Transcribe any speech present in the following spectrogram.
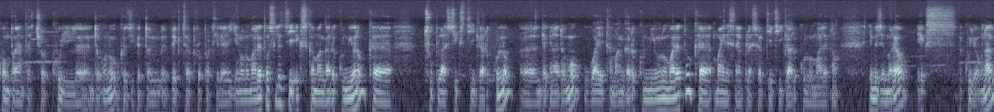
component ኣቸው እኩል እንደሆኑ ከዚህ ቀደም vector property ላይ ያየነው ነው ማለት ነው። ስለዚህ X ከማን ጋር እኩል የሚሆነው ከ two plus six T ጋር እኩል ነው። እንደገና ደግሞ Y ከማን ጋር እኩል የሚሆነው ማለት ነው ከ minus nine plus thirteen T ጋር እኩል ነው ማለት ነው። የመጀመሪያው X እኩል ይሆናል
